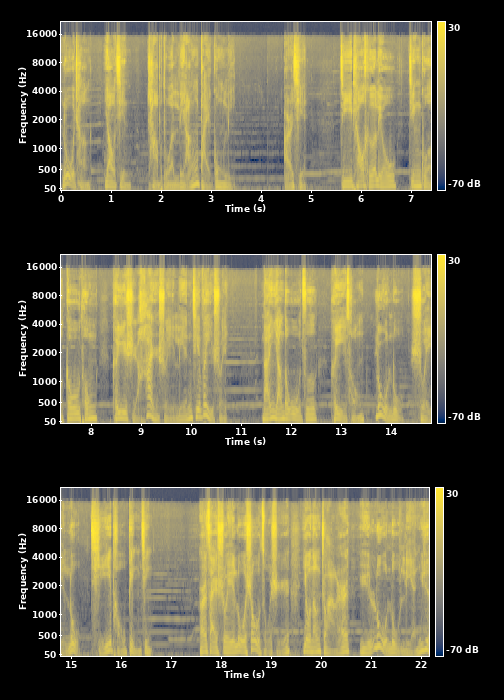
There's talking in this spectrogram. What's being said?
路程要近差不多两百公里，而且。几条河流经过沟通，可以使汉水连接渭水，南洋的物资可以从陆路、水路齐头并进；而在水路受阻时，又能转而与陆路联运，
